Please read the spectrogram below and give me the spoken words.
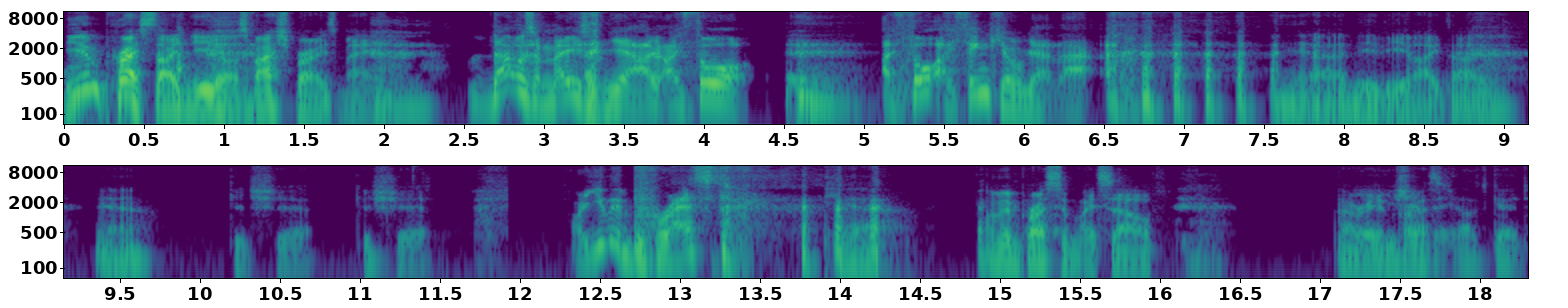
Are you impressed I knew your Smash Bros, mate? that was amazing. Yeah, I, I thought, I thought, I think you'll get that. Yeah, I knew that you liked Ike. Yeah. Good shit. Good shit. Are you impressed? Yeah. I'm impressed with myself. Yeah, Very you impressed. That's good.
